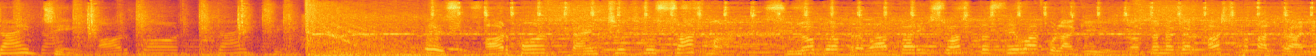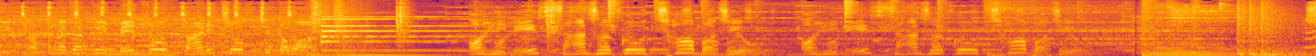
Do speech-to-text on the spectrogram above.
Time check Arpan time check yes Arpan time चेकको साथमा सुलभ र प्रभावकारी स्वास्थ्य सेवाको लागि रत्नगर अस्पताल प्राली रत्नगर दुई मेन रोड चाँडी चोक चितवन। अहिले साँझको छ बज्यो। अहिले साँझको छ बज्यो।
